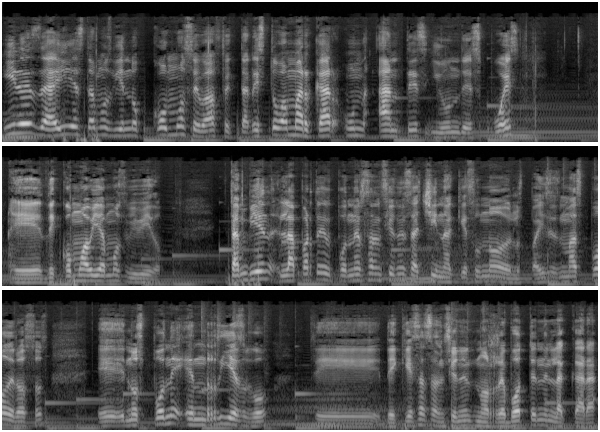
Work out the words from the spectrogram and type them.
Y desde ahí estamos viendo cómo se va a afectar. Esto va a marcar un antes y un después eh, de cómo habíamos vivido. También la parte de poner sanciones a China, que es uno de los países más poderosos, eh, nos pone en riesgo de, que esas sanciones nos reboten en la cara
